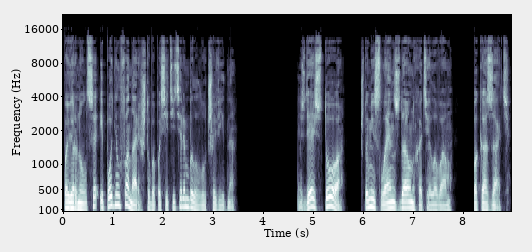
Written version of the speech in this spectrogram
повернулся и поднял фонарь, чтобы посетителям было лучше видно. «Здесь то, что мисс Лэнсдаун хотела вам показать»,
